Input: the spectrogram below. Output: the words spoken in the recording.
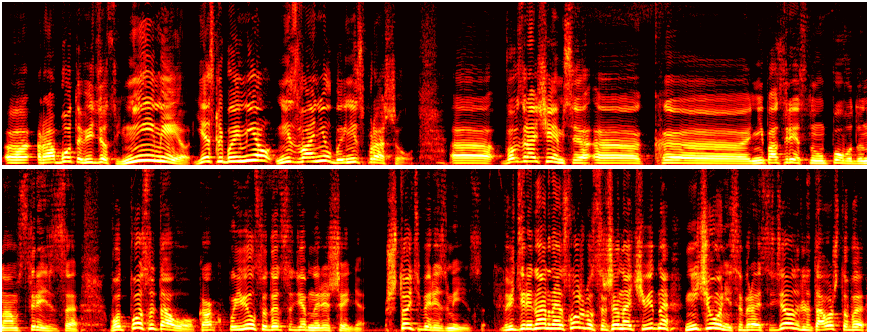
э, работа ведется. Не имею. Если бы имел, не звонил бы и не спрашивал. Э, возвращаемся э, к непосредственному поводу нам встретиться. Вот после того, как появилось вот это судебное решение, что теперь изменится? Ветеринарная служба совершенно очевидно ничего не собирается делать для того, чтобы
